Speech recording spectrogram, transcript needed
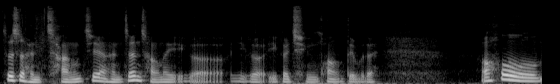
这是很常见、很正常的一个一个一个情况，对不对？然后。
